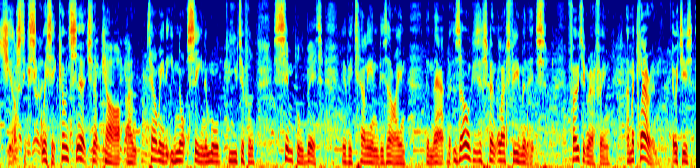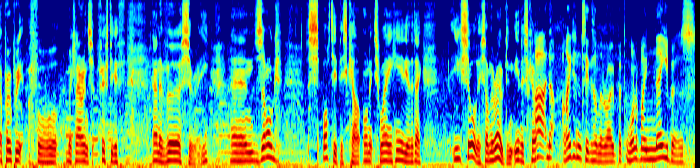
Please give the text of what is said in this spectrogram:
just exquisite. Go and search that car and tell me that you've not seen a more beautiful, simple bit of Italian design than that. But Zog has just spent the last few minutes photographing a McLaren, which is appropriate for McLaren's 50th anniversary. And Zog spotted this car on its way here the other day. You saw this on the road, didn't you? This car? Ah, no, I didn't see this on the road, but one of my neighbours,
